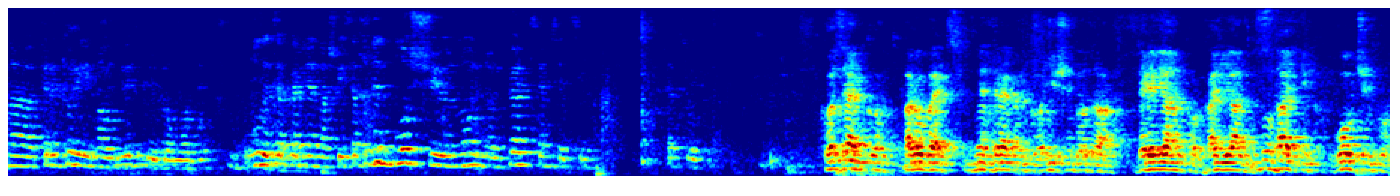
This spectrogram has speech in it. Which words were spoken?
на території Малодівської громади. Вулиця Кар'яна, 61, площею 00577. 500. Козенко, Парубець, Нетребенко, Оніщенко за. Дерев'янко, Кальян, Статник, Вовченко,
